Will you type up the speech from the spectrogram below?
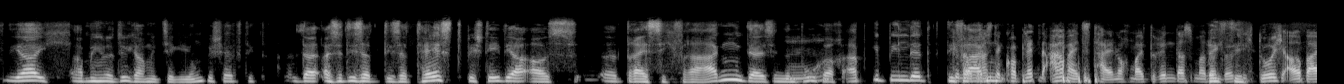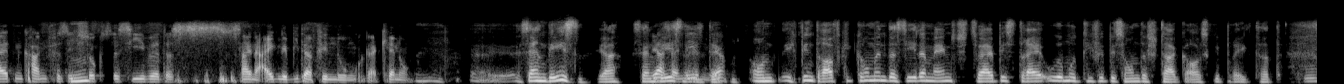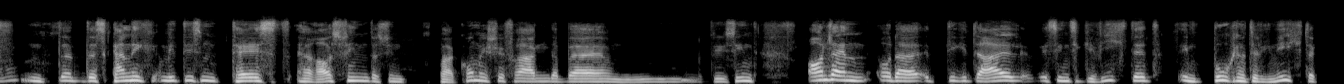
Ja, ich habe mich natürlich auch mit C.G. Jung beschäftigt da, also dieser, dieser Test besteht ja aus äh, 30 Fragen, der ist in dem mhm. Buch auch abgebildet. Die genau, Fragen, du hast den kompletten Arbeitsteil nochmal drin, dass man richtig. dann wirklich durcharbeiten kann für sich mhm. sukzessive, das seine eigene Wiederfindung und Erkennung. Äh, sein Wesen, ja, sein ja, Wesen, sein Wesen entdecken. Ja. Und ich bin draufgekommen, dass jeder Mensch zwei bis drei Urmotive besonders stark ausgeprägt hat. Mhm. Und das kann ich mit diesem Test herausfinden. Das sind paar komische Fragen dabei. Die sind online oder digital sind sie gewichtet. Im Buch natürlich nicht.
